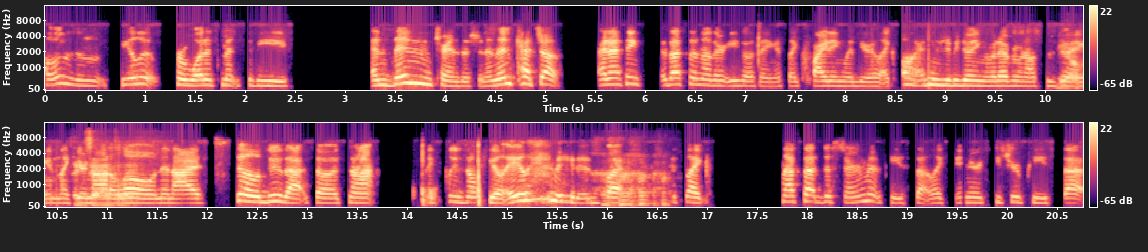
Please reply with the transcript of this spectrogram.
pose and feel it for what it's meant to be and then transition and then catch up. And i think that's another ego thing. It's like fighting with your like oh i need to be doing what everyone else is doing yep, and like you're not alone and i still do that so it's not like please don't feel alienated but it's like that's that discernment piece that like inner teacher piece that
